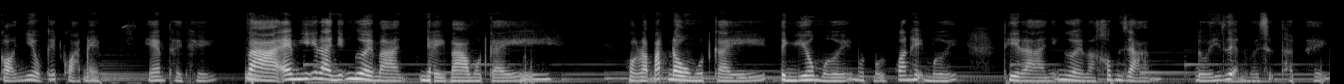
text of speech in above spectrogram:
có nhiều kết quả đẹp. Thì em thấy thế. Và em nghĩ là những người mà nhảy vào một cái hoặc là bắt đầu một cái tình yêu mới một mối quan hệ mới thì là những người mà không dám đối diện với sự thật đấy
